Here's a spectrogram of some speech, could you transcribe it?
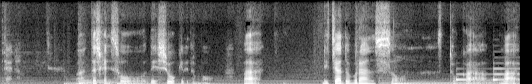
みたいな。まあ、確かにそうでしょうけれども、まあ、リチャード・ブランソンとか、まあ、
